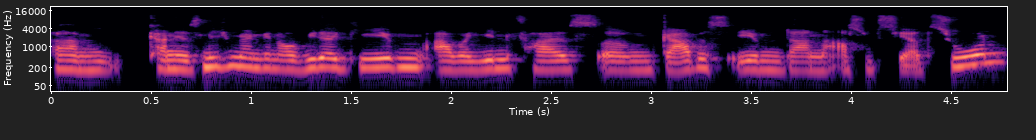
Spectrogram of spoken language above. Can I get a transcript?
Ähm, kann jetzt nicht mehr genau wiedergeben, aber jedenfalls ähm, gab es eben da eine Assoziation.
